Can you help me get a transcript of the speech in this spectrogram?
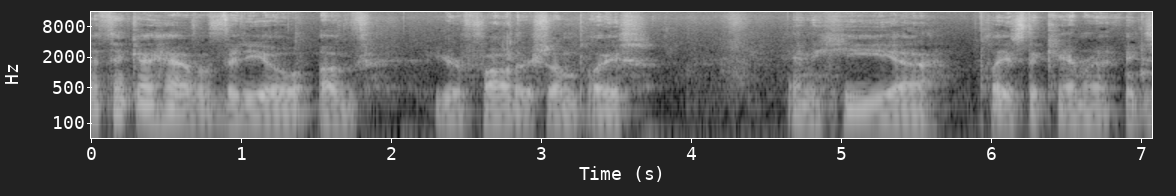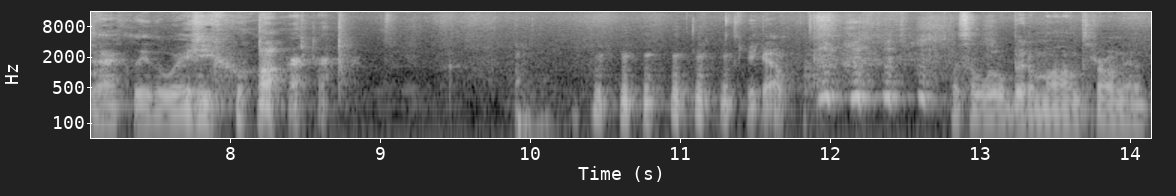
I think I have a video of your father someplace, and he uh, plays the camera exactly the way you are. yeah, with a little bit of mom thrown in.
